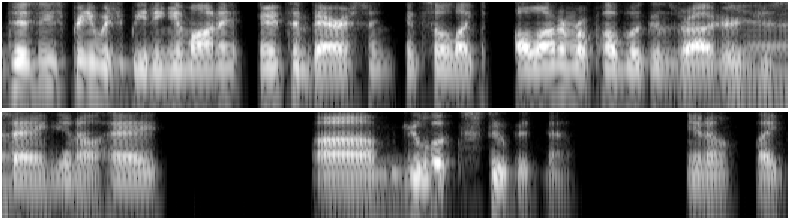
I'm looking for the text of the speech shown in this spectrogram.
Disney's pretty much beating him on it, and it's embarrassing. And so like a lot of Republicans are out here just saying, you know, hey, um, you look stupid now. You know, like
